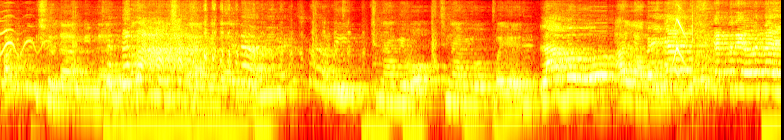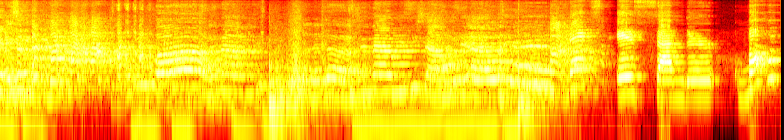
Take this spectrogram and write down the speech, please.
Paano yung tsunami na? Ano ba yung tsunami na? Ano yung tsunami walk? Tsunami walk ba yun? Lava walk. Ah, lava Ay, walk. gago si Catriona yun. Ano ba? Tsunami. Talaga. Tsunami si Shamu si Ala. Next is Sander. Bakit?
